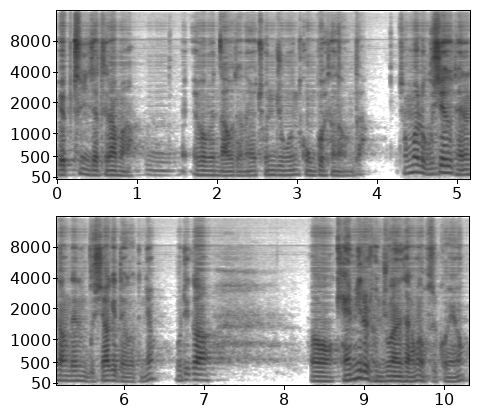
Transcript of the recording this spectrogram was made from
웹툰이자 드라마에 보면 나오잖아요. 존중은 공포에서 나온다. 정말로 무시해도 되는 상대는 무시하게 되거든요. 우리가 어, 개미를 존중하는 사람은 없을 거예요.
